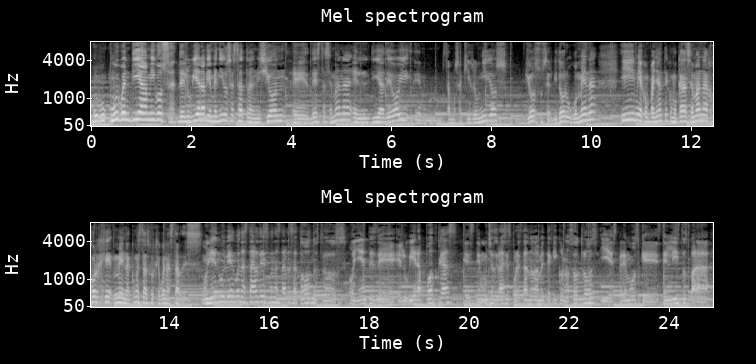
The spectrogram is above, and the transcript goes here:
Muy, bu- muy buen día amigos del Hubiera, bienvenidos a esta transmisión eh, de esta semana. El día de hoy eh, estamos aquí reunidos, yo, su servidor Hugo Mena y mi acompañante como cada semana Jorge Mena. ¿Cómo estás Jorge? Buenas tardes. Muy bien, muy bien, buenas tardes, buenas tardes a todos nuestros oyentes de El Hubiera Podcast. Este, muchas gracias por estar nuevamente aquí con nosotros y esperemos que estén listos para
